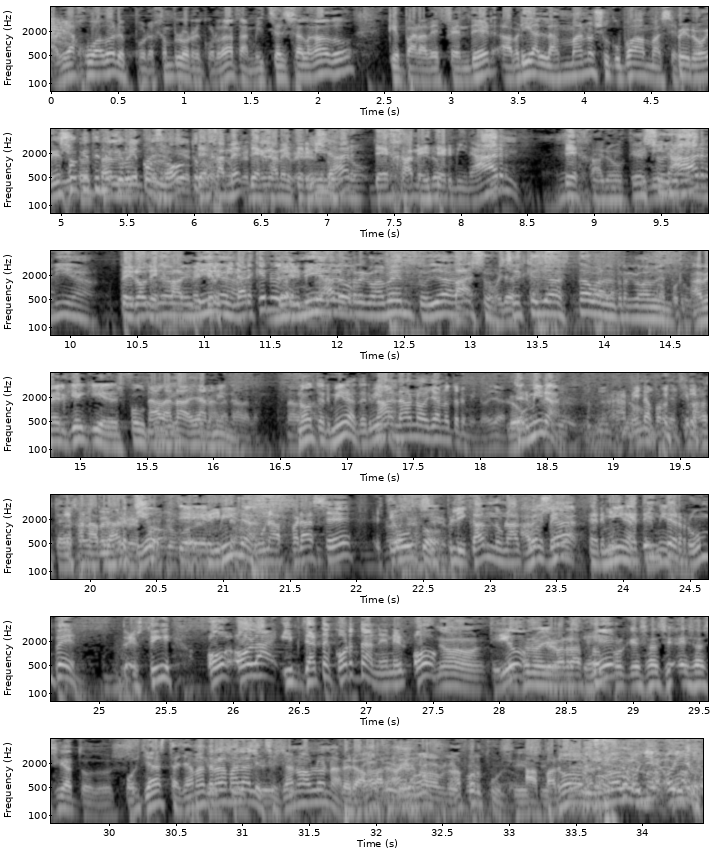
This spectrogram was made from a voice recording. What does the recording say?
Había jugadores, por ejemplo, recordad a Michel Salgado, que para defender abrían las manos y ocupaban más Pero eso qué tiene que ver con lo otro. Déjame, ¿Qué tiene déjame que terminar, eso? déjame Pero- terminar. Déjame Pero que eso ya terminar. venía. pero eso déjame venía- terminar que no he Venía el reglamento ya, Vale, eso. pues si es que ya estaba en el reglamento. A ver, ¿qué quieres, Fouto? Nada, nada, ya nada, nada, nada. No, termina, termina. No, no, no, ya no termino. Ya. Termina. Termina, porque encima no te dejan hablar, tío. Termina. Una frase, estoy Fouto. explicando una A ver, cosa venga, termina, y es que te termina. interrumpen. Estoy, oh, hola, y ya te cortan en el, oh, No, tío. eso no lleva ¿pero razón qué? porque es así, es así a todos. Pues ya está, ya me la mala sí, leche, sí, ya sí. no hablo nada. Pero aparte, no, va por culo. sí, sí. Aparte No, no, no, Oye, oye,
